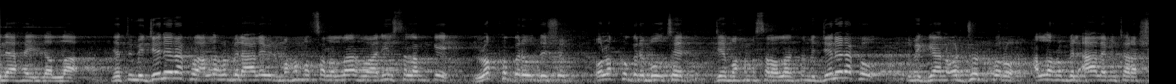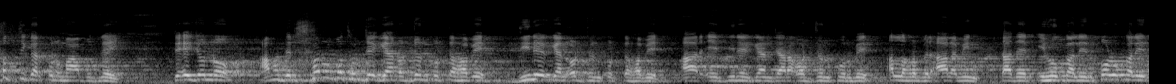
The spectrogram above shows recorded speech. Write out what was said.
ইলাহা ইল্লাল্লাহ। যে তুমি জেনে রাখো, আল্লাহ রবুল্লা আলমিন মোহাম্মদ সাল্লাহ আলী সাল্লামকে লক্ষ্য করে উদ্দেশ্য লক্ষ্য করে বলছেন যে, মোহাম্মদ সাল্লাহ তুমি জেনে রাখো, তুমি জ্ঞান অর্জন করো। আল্লাহ রবুল্লা আলমিন ছাড়া সত্যিকার কোনো মাহবুদ নেই। তো এই জন্য আমাদের সর্বপ্রথম যে জ্ঞান অর্জন করতে হবে, দিনের জ্ঞান অর্জন করতে হবে। আর এই দিনের জ্ঞান যারা অর্জন করবে, আল্লাহ রবুল আলমিন তাদের ইহকালীন, পরকালীন,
